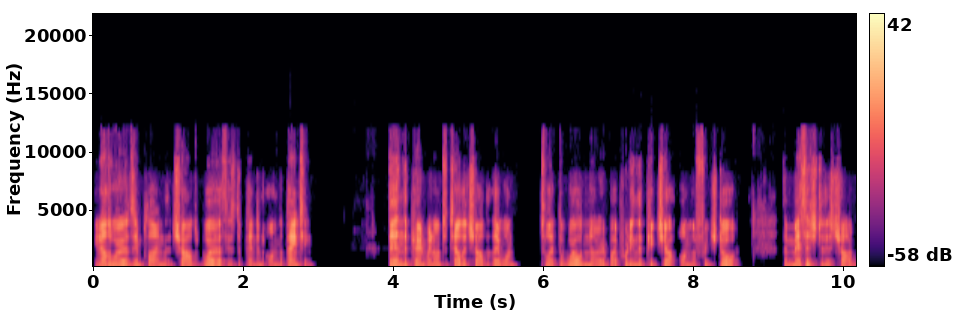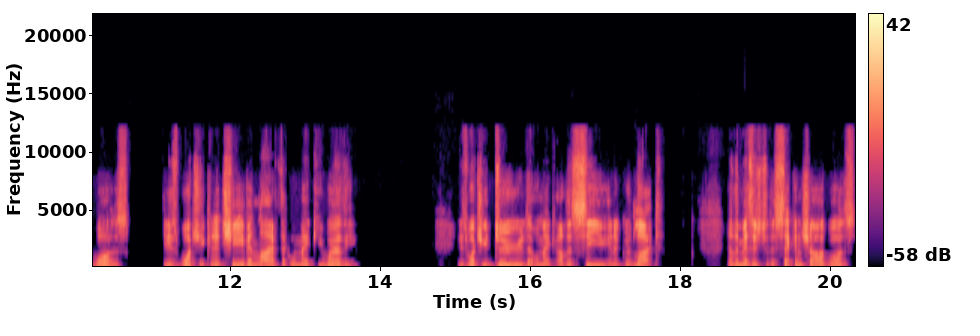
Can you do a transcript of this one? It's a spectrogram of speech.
In other words, implying that the child's worth is dependent on the painting. Then the parent went on to tell the child that they want to let the world know by putting the picture on the fridge door. The message to this child was it is what you can achieve in life that will make you worthy. It is what you do that will make others see you in a good light. Now, the message to the second child was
